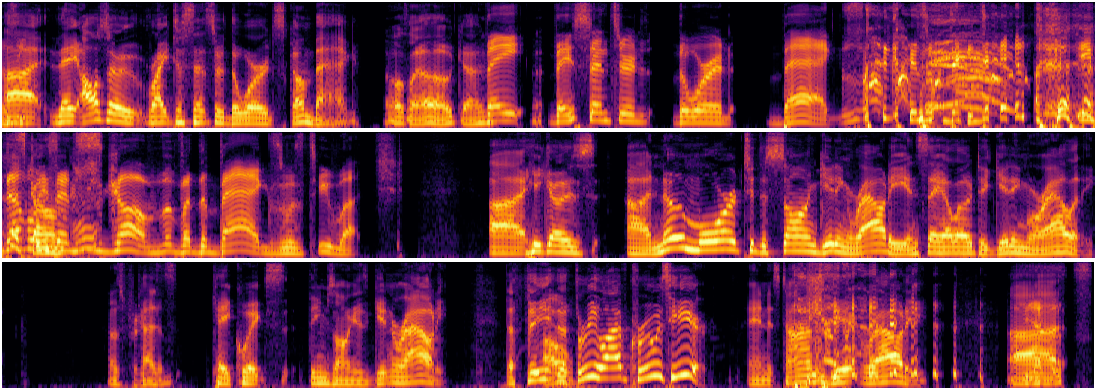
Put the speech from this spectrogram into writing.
Uh, they also right to censor the word scumbag. I was like, oh okay. They they censored the word bags. is what they did. He definitely Scum. said scum, but the bags was too much. Uh, he goes, uh, no more to the song "Getting Rowdy" and say hello to "Getting Morality." That was pretty good. K-Kwik's theme song is "Getting Rowdy." The th- Oh. the three live crew is here, and it's time to get rowdy. Uh, yes.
